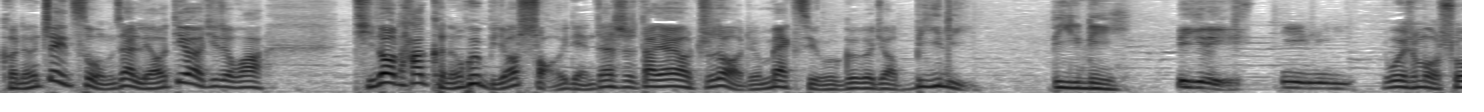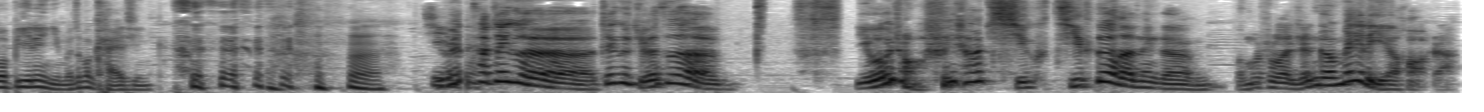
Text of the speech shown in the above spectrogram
可能这次我们在聊第二季的话，提到他可能会比较少一点。但是大家要知道，就 Max 有个哥哥叫 Billy，Billy，Billy。为什么我说 Billy 你们这么开心？因为他这个这个角色有一种非常奇奇特的那个怎么说人格魅力也好是吧？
